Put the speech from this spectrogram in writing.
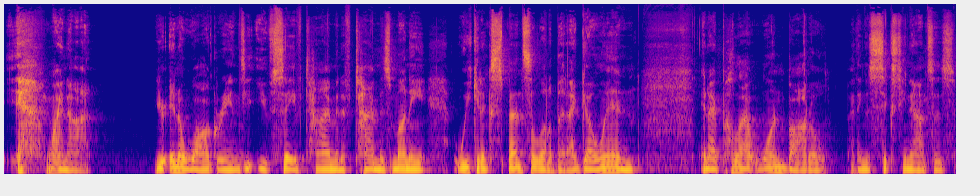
yeah, why not? You're in a Walgreens, you've saved time, and if time is money, we can expense a little bit. I go in and I pull out one bottle, I think it's 16 ounces,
